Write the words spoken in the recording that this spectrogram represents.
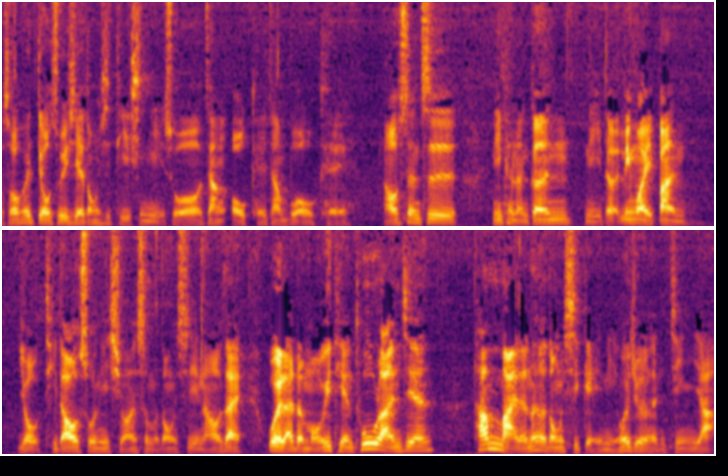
时候会丢出一些东西提醒你说这样 OK，这样不 OK，然后甚至你可能跟你的另外一半有提到说你喜欢什么东西，然后在未来的某一天突然间他买了那个东西给你，会觉得很惊讶，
